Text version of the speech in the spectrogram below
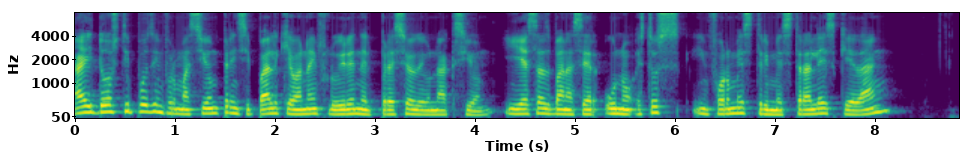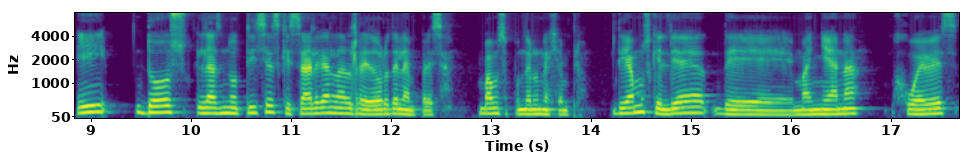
Hay dos tipos de información principal que van a influir en el precio de una acción y esas van a ser uno, estos informes trimestrales que dan y dos, las noticias que salgan alrededor de la empresa. Vamos a poner un ejemplo. Digamos que el día de mañana, jueves,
